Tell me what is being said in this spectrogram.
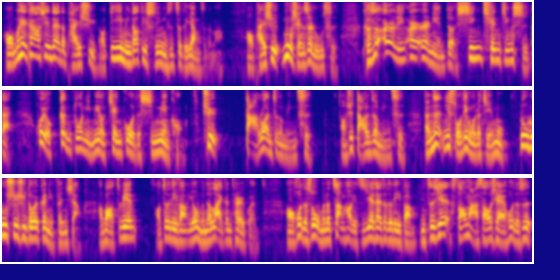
好，我们可以看到现在的排序哦，第一名到第十一名是这个样子的嘛？好，排序目前是如此。可是二零二二年的新千金时代，会有更多你没有见过的新面孔去打乱这个名次，哦，去打乱这个名次。反正你锁定我的节目，陆陆续续都会跟你分享，好不好？这边哦，这个地方有我们的 Like 跟 Telegram，哦，或者说我们的账号也直接在这个地方，你直接扫码扫起来，或者是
